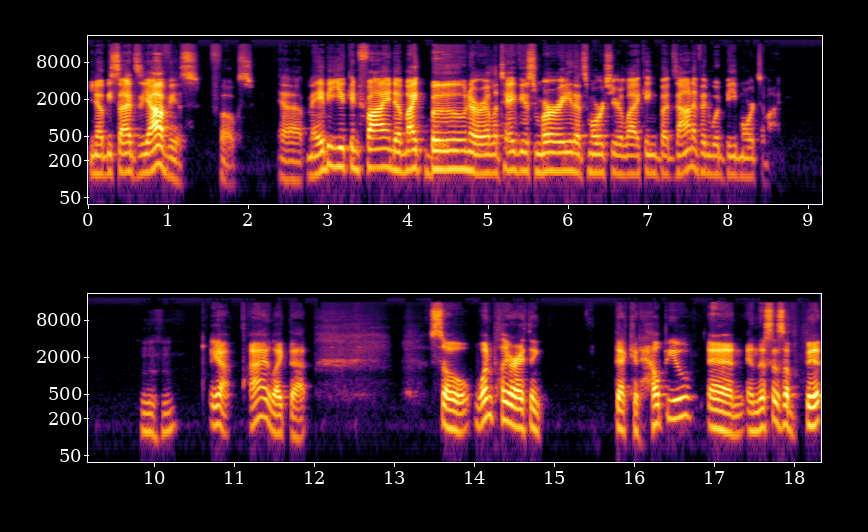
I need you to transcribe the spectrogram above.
You know, besides the obvious folks, uh, maybe you can find a Mike Boone or a Latavius Murray that's more to your liking, but Donovan would be more to mine. Mm-hmm. Yeah, I like that. So one player I think that could help you and and this is a bit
